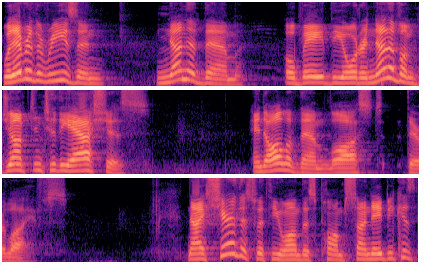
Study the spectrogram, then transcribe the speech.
Whatever the reason, none of them obeyed the order. None of them jumped into the ashes, and all of them lost their lives. Now, I share this with you on this Palm Sunday because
